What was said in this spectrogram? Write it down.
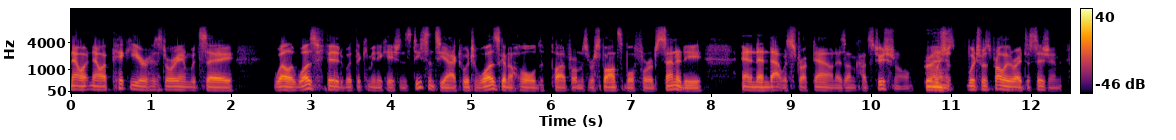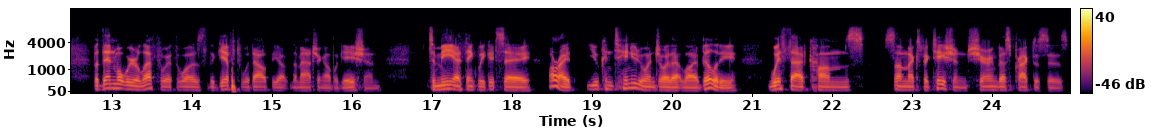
Now now a pickier historian would say well, it was fitted with the Communications Decency Act, which was going to hold platforms responsible for obscenity, and then that was struck down as unconstitutional, right. which, is, which was probably the right decision. But then what we were left with was the gift without the uh, the matching obligation. To me, I think we could say, all right, you continue to enjoy that liability. With that comes some expectation, sharing best practices,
